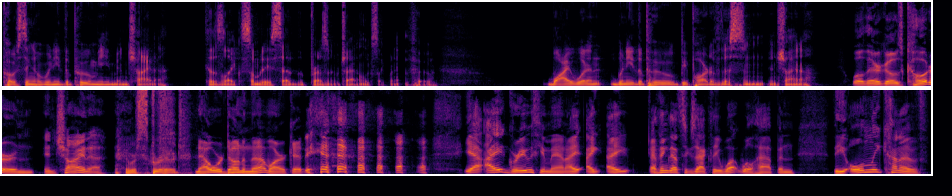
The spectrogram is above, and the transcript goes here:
posting a Winnie the Pooh meme in China because like somebody said the president of China looks like Winnie the Pooh. Why wouldn't Winnie the Pooh be part of this in, in China? Well, there goes Coder in, in China. We're screwed. now we're done in that market. yeah, I agree with you, man. I, I, I think that's exactly what will happen. The only kind of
